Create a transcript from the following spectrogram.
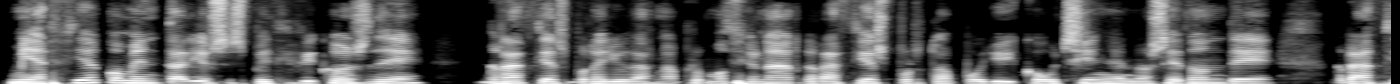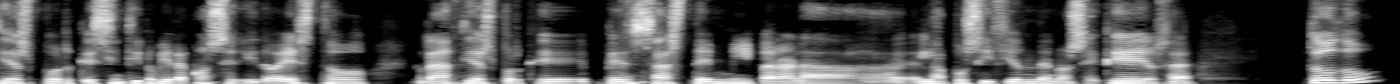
me hacía comentarios específicos de gracias por ayudarme a promocionar, gracias por tu apoyo y coaching en no sé dónde, gracias porque sin ti no hubiera conseguido esto, gracias porque pensaste en mí para la, la posición de no sé qué, o sea, todo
